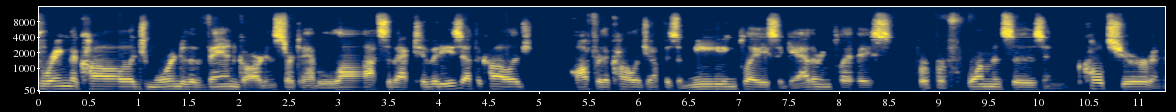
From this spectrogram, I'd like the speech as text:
bring the college more into the vanguard and start to have lots of activities at the college, offer the college up as a meeting place, a gathering place for performances and culture and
